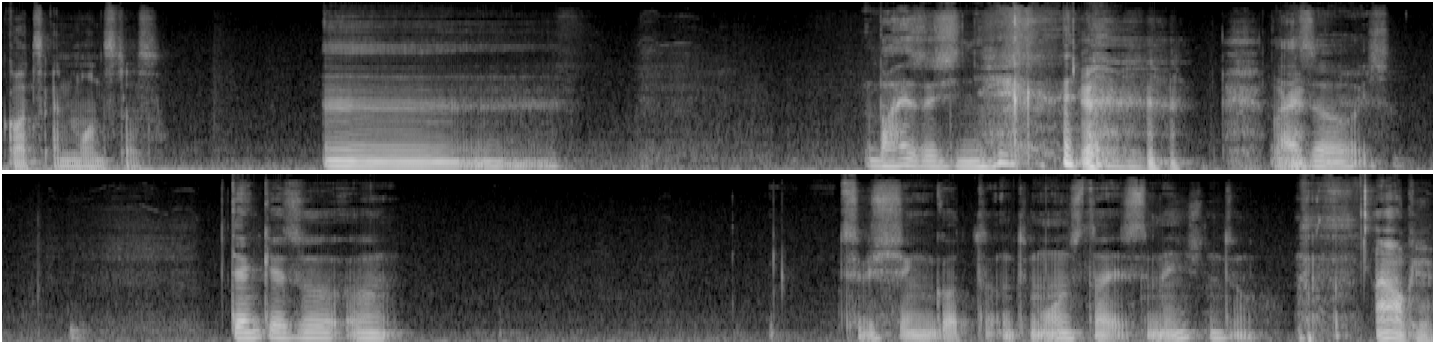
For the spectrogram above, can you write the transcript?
Gods and Monsters? Mm, weiß ich nicht. okay. Also ich denke so, äh, zwischen Gott und Monster ist Menschen so. Ah, okay,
